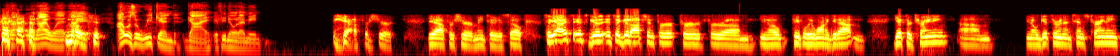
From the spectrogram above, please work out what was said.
when, I, when, I, went. No, I, I was a weekend guy, if you know what I mean. Yeah, for sure. Yeah, for sure. Me too. So so yeah, it's it's good. It's a good option for for for um, you know people who want to get out and get their training. Um, you know, get through an intense training,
